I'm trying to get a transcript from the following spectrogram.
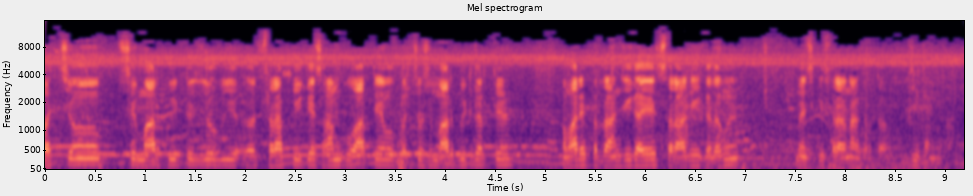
बच्चों से मारपीट जो भी शराब पी के शाम को आते हैं वो बच्चों से मारपीट करते हैं। हमारे प्रधान जी का ये सराहनीय कदम है। मैं इसकी सराहना करता हूँ। जी धन्यवाद।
